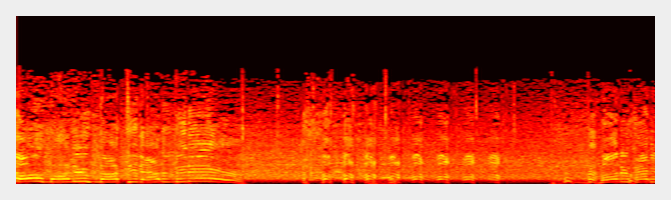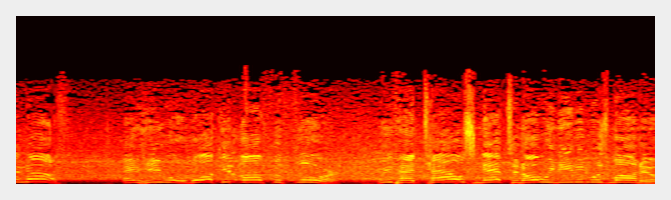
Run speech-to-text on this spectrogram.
Oh, Manu knocked it out of midair. Manu had enough, and he will walk it off the floor. We've had towels, nets, and all we needed was Manu.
